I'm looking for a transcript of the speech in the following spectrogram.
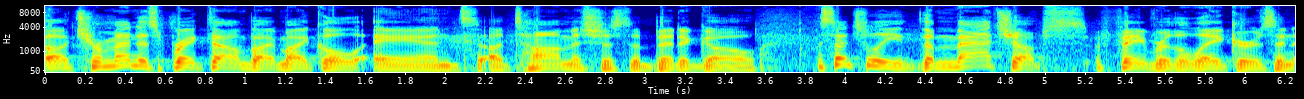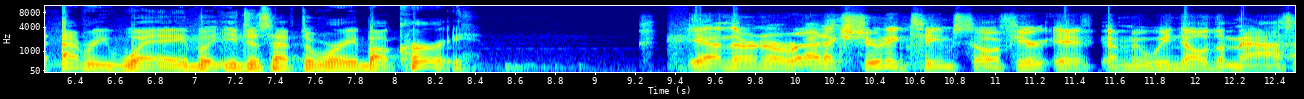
a tremendous breakdown by Michael and uh, Thomas just a bit ago. Essentially, the matchups favor the Lakers in every way, but you just have to worry about Curry. Yeah, and they're an erratic shooting team. So if you're, if I mean, we know the math.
